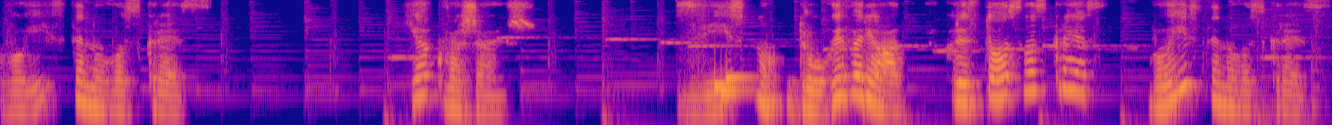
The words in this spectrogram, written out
Воістину Воскрес! Як вважаєш? Звісно, другий варіант. Христос Воскрес! Воістину Воскрес!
